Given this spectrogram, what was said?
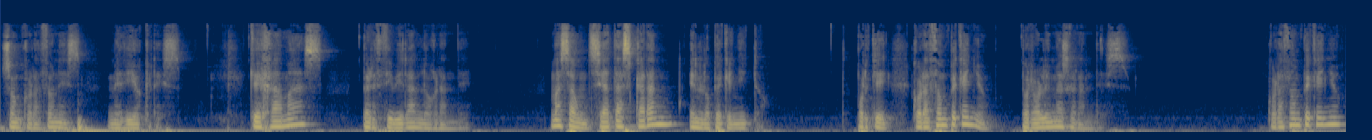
son corazones mediocres que jamás percibirán lo grande. Más aún, se atascarán en lo pequeñito. Porque corazón pequeño, problemas grandes. Corazón pequeño,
